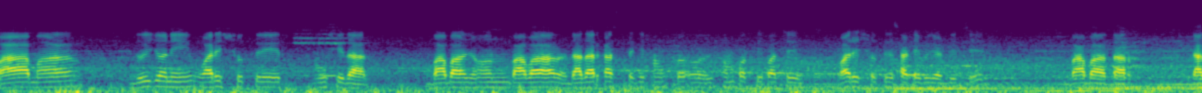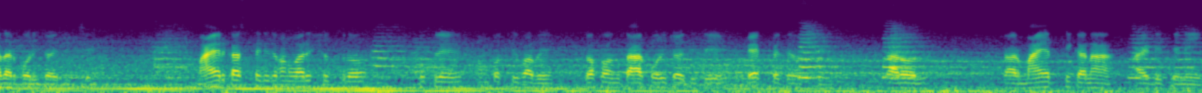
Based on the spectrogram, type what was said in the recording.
বাবা মা দুইজনই ওয়ারিশ সূত্রের অংশীদার। বাবা যখন বাবার দাদার কাছ থেকে সম্পত্তি পাচ্ছে, ওয়ারিশ সূত্রে সার্টিফিকেট দিচ্ছে, বাবা তার দাদার পরিচয় দিচ্ছে। মায়ের কাছ থেকে যখন ওয়ারিশ সূত্র সূত্রে সম্পত্তি পাবে, তখন তার পরিচয় দিতে ব্যাগ পেতে হচ্ছে। কারণ তার মায়ের ঠিকানা আইডিতে নেই।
